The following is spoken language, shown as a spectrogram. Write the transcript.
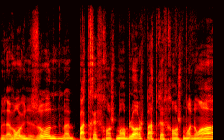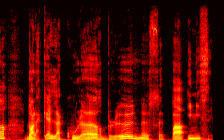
Nous avons une zone pas très franchement blanche, pas très franchement noire, dans laquelle la couleur bleue ne s'est pas immiscée.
